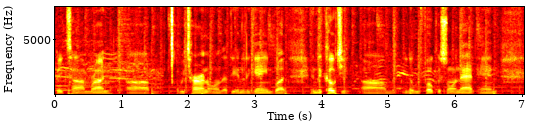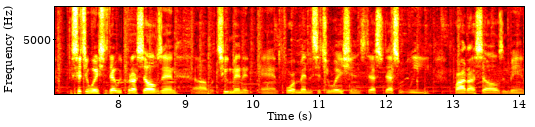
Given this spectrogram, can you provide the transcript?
big time run, um, return on at the end of the game. But in the coaching, um, you know, we focus on that and the situations that we put ourselves in uh, with two minute and four minute situations. That's that's what we pride ourselves in being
